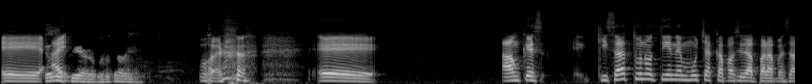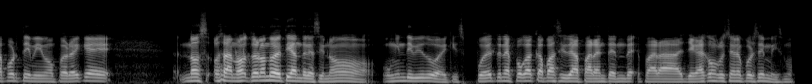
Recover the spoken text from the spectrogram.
Eh, yo pero está bien. Bueno, eh, aunque quizás tú no tienes mucha capacidad para pensar por ti mismo, pero hay que no, o sea, no estoy hablando de ti, Andrés, sino un individuo X puede tener poca capacidad para entender, para llegar a conclusiones por sí mismo.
